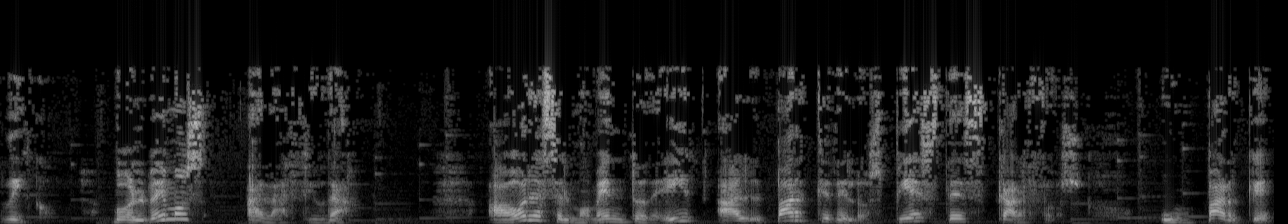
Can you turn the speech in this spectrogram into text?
rico. Volvemos a la ciudad. Ahora es el momento de ir al Parque de los Pies Descalzos, un parque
